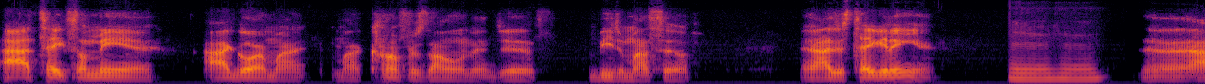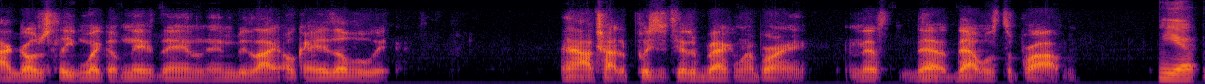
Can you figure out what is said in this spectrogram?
I take some in. I go in my my comfort zone and just be to myself, and I just take it in. Mhm. And I go to sleep and wake up next day and, and be like, okay, it's over with. And I'll try to push it to the back of my brain, and that's that that was the problem. Yep.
